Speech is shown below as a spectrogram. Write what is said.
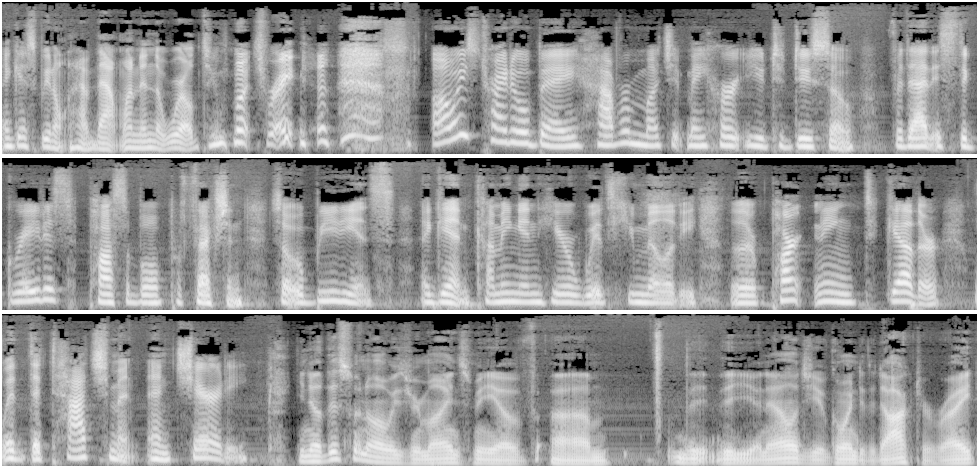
I guess we don't have that one in the world too much, right? Always try to obey, however much it may hurt you to do so, for that is the greatest possible perfection. So obedience, again, coming in here with humility. They're partnering together with detachment and charity. You know, this one always reminds me of um, the, the analogy of going to the doctor, right?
